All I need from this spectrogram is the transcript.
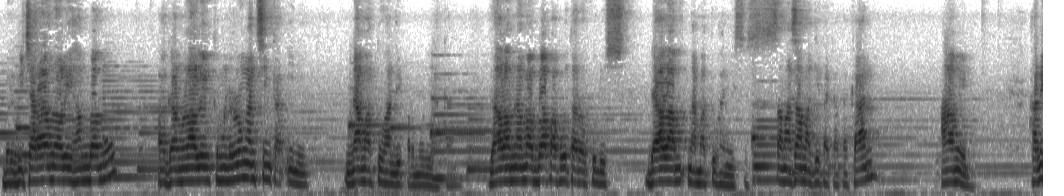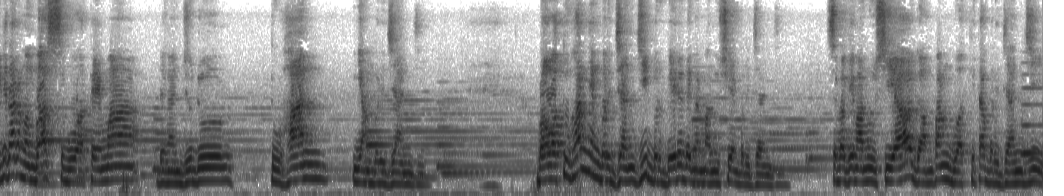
Berbicara melalui hambamu, agar melalui kemenderungan singkat ini, nama Tuhan dipermuliakan. Dalam nama Bapa Putra Kudus, dalam nama Tuhan Yesus. Sama-sama kita katakan, amin. Hari ini kita akan membahas sebuah tema dengan judul Tuhan yang berjanji. Bahwa Tuhan yang berjanji berbeda dengan manusia yang berjanji. Sebagai manusia gampang buat kita berjanji,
